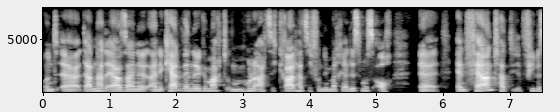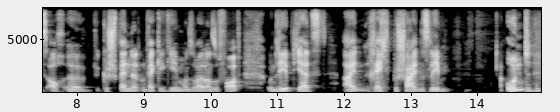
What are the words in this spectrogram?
Und äh, dann hat er seine eine Kehrtwende gemacht um 180 Grad, hat sich von dem Materialismus auch äh, entfernt, hat vieles auch äh, gespendet und weggegeben und so weiter und so fort und lebt jetzt ein recht bescheidenes Leben. Und mhm.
